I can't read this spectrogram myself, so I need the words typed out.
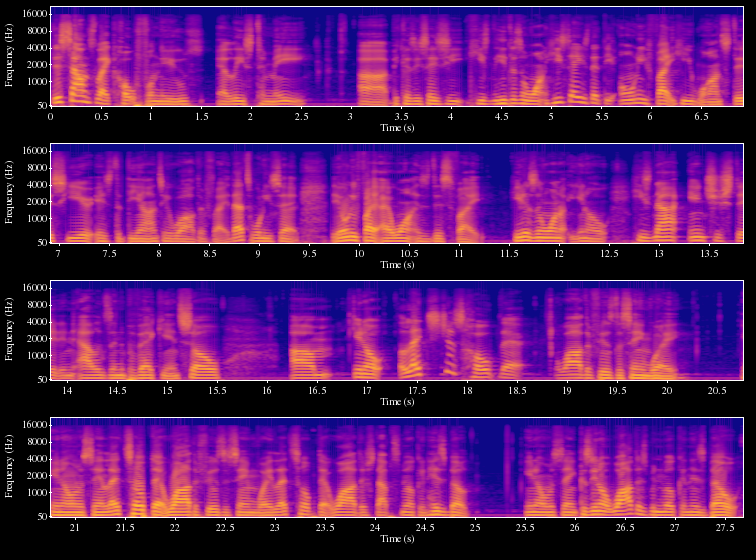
This sounds like hopeful news, at least to me, uh, because he says he he's, he doesn't want. He says that the only fight he wants this year is the Deontay Wilder fight. That's what he said. The only fight I want is this fight. He doesn't want to, you know, he's not interested in Alexander Povetkin. So, um, you know, let's just hope that Wilder feels the same way. You know what I'm saying? Let's hope that Wilder feels the same way. Let's hope that Wilder stops milking his belt. You know what I'm saying? Because you know Wilder's been milking his belt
